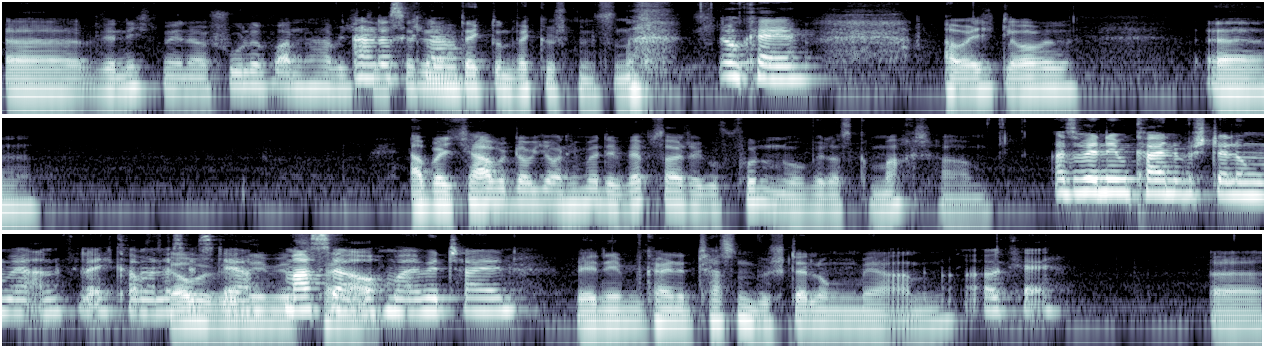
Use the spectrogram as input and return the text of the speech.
äh, wir nicht mehr in der Schule waren, habe ich Alles den Zettel klar. entdeckt und weggeschmissen. Okay. aber ich glaube, äh, aber ich habe, glaube ich, auch nicht mehr die Webseite gefunden, wo wir das gemacht haben. Also wir nehmen keine Bestellungen mehr an. Vielleicht kann man Ich das glaube, jetzt der jetzt Masse keine. auch mal mitteilen. Wir nehmen keine Tassenbestellungen mehr an. Okay. Äh,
